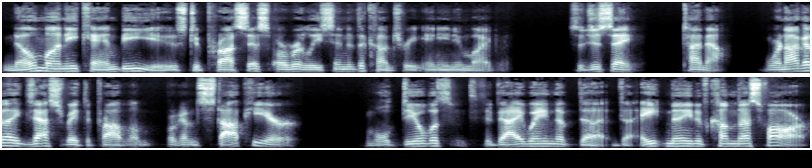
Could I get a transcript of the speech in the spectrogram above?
No money can be used to process or release into the country any new migrant. So just say timeout. We're not going to exacerbate the problem. We're going to stop here. We'll deal with evaluating the, the, the 8 million who've come thus far.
